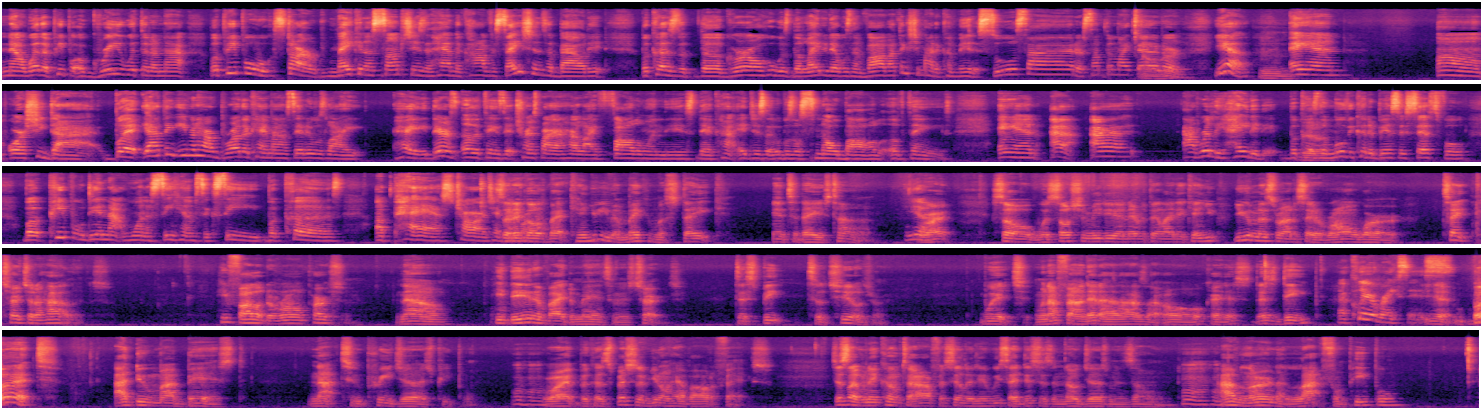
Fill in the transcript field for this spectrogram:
now whether people agree with it or not but people start making assumptions and having conversations about it because the, the girl who was the lady that was involved i think she might have committed suicide or something like that Oh, or really? yeah and um or she died. But yeah i think even her brother came out and said it was like hey there's other things that transpired in her life following this that kind it just it was a snowball of things. And i i I really hated it because Yeah. the movie could have been successful, but people did not want to see him succeed because a past charge had So that goes back. Can you even make a mistake in today's time? Yeah. Right. So with social media and everything like that, can you you can mess around and say the wrong word? Take Church of the Highlands. he followed the wrong person. Now, he did invite the man to his church to speak to children. Which, when I found that out, I was like, "Oh, okay, that's that's deep." A clear racist. Yeah, but I do my best not to prejudge people, Mhm. right? Because especially if you don't have all the facts. Just like when they come to our facility, we say this is a no judgment zone. Mhm. I've learned a lot from people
